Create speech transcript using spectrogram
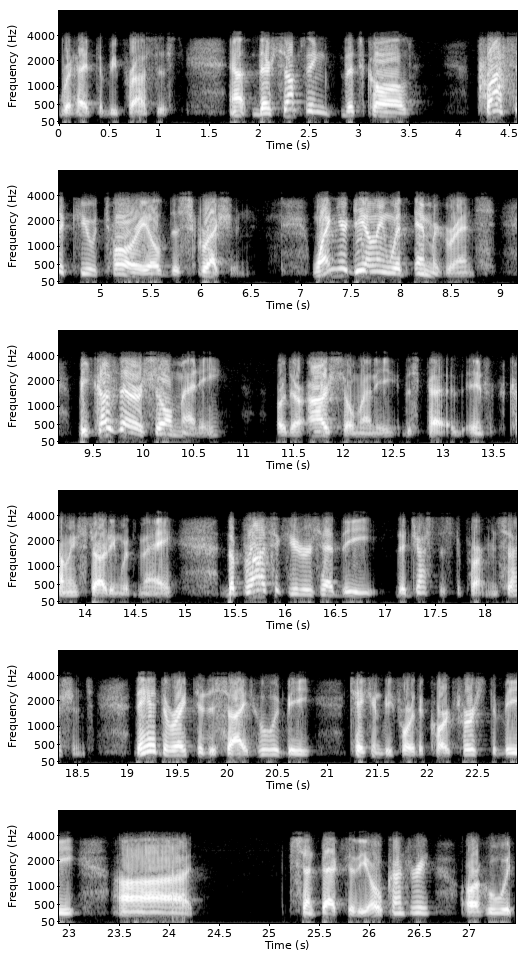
what had to be processed. Now, there's something that's called prosecutorial discretion. When you're dealing with immigrants, because there are so many, or there are so many this coming starting with May, the prosecutors had the the Justice Department sessions. They had the right to decide who would be taken before the court first to be uh, sent back to the old country, or who would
